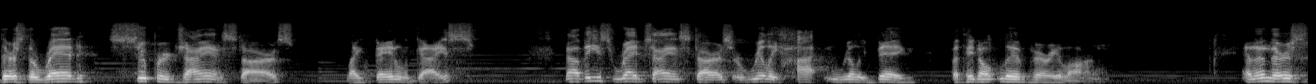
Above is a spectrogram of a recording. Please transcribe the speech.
There's the red supergiant stars like Betelgeuse. Now, these red giant stars are really hot and really big, but they don't live very long. And then there's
